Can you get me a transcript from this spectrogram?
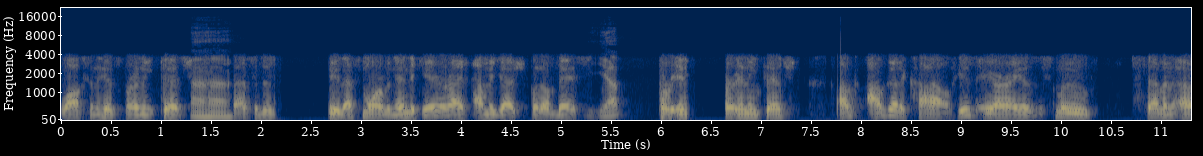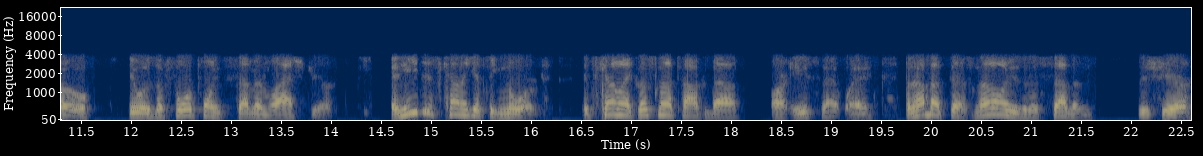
walks and hits per inning pitch. Uh-huh. That's a that's more of an indicator, right? How many guys you put on base? Yep. Per in, per inning pitch. I'll I'll go to Kyle. His ERA is a smooth seven zero. Oh. It was a four point seven last year, and he just kind of gets ignored. It's kind of like let's not talk about our ace that way. But how about this? Not only is it a seven this year,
